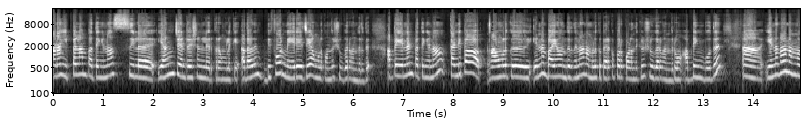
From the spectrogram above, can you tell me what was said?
ஆனால் இப்போல்லாம் பார்த்தீங்கன்னா சில யங் ஜென்ரேஷனில் இருக்கிறவங்களுக்கே அதாவது பிஃபோர் மேரேஜே அவங்களுக்கு வந்து சுகர் வந்துடுது அப்போ என்னன்னு பார்த்தீங்கன்னா கண்டிப்பாக அவங்களுக்கு என்ன பயம் வந்துடுதுன்னா நம்மளுக்கு பிறக்க போகிற குழந்தைக்கும் சுகர் வந்துடும் அப்படிங்கும்போது என்ன என்னதான் நம்ம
